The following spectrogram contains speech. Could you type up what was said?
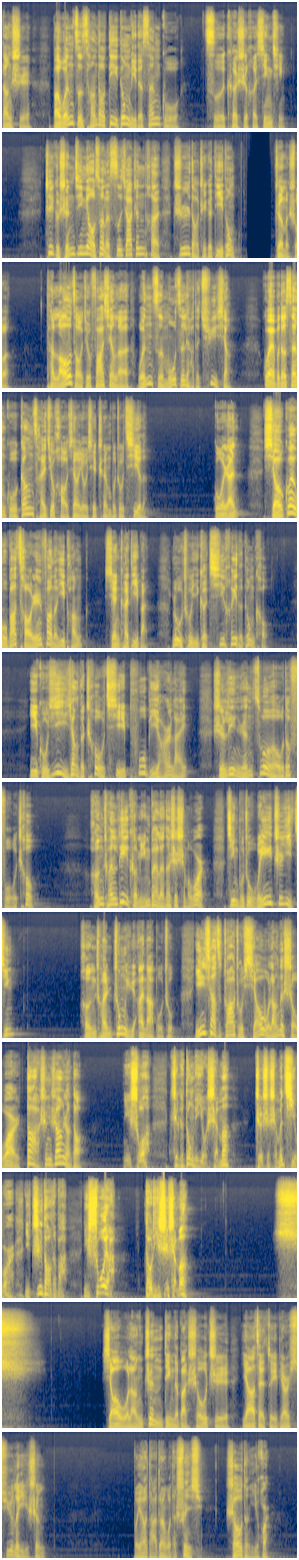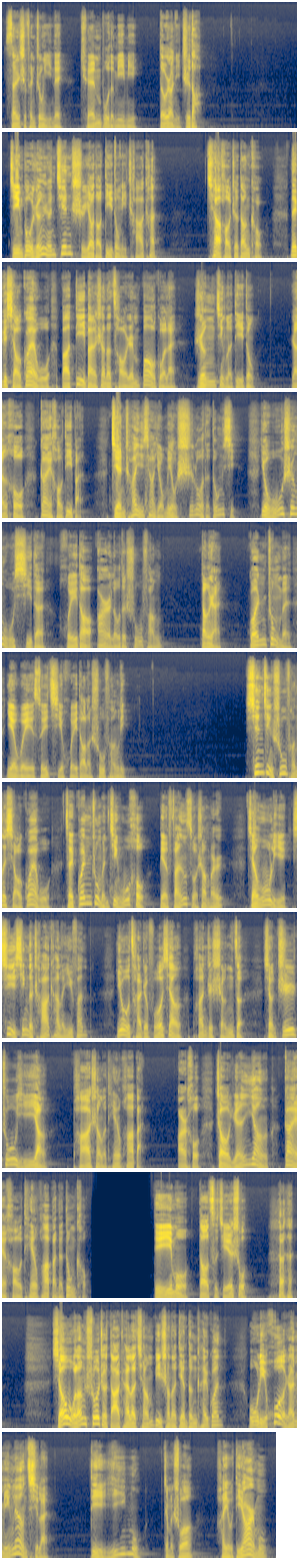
当时把蚊子藏到地洞里的三谷，此刻是何心情？这个神机妙算的私家侦探知道这个地洞，这么说，他老早就发现了蚊子母子俩的去向，怪不得三谷刚才就好像有些沉不住气了。果然，小怪物把草人放到一旁，掀开地板，露出一个漆黑的洞口，一股异样的臭气扑鼻而来，是令人作呕的腐臭。横川立刻明白了那是什么味儿，禁不住为之一惊。横川终于按捺不住，一下子抓住小五郎的手腕，大声嚷嚷道：“你说这个洞里有什么？这是什么气味？你知道的吧？你说呀，到底是什么？”嘘。小五郎镇定的把手指压在嘴边，嘘了一声：“不要打断我的顺序，稍等一会儿，三十分钟以内，全部的秘密都让你知道。”警部仍然坚持要到地洞里查看，恰好这当口，那个小怪物把地板上的草人抱过来，扔进了地洞，然后盖好地板，检查一下有没有失落的东西，又无声无息地回到二楼的书房。当然，观众们也尾随其回到了书房里。先进书房的小怪物在观众们进屋后，便反锁上门。将屋里细心的查看了一番，又踩着佛像，攀着绳子，像蜘蛛一样爬上了天花板，而后照原样盖好天花板的洞口。第一幕到此结束。哈哈，小五郎说着，打开了墙壁上的电灯开关，屋里豁然明亮起来。第一幕，这么说，还有第二幕？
